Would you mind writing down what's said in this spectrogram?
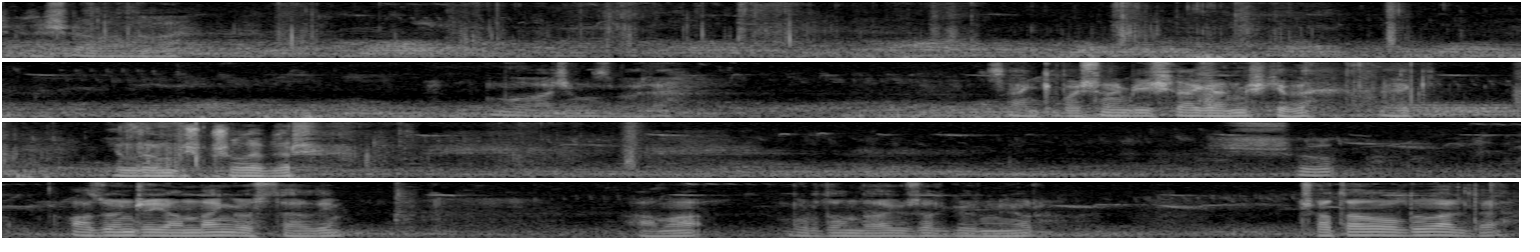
Şöyle şurada da var. Bu ağacımız böyle. Sanki başına bir işler gelmiş gibi. Belki yıldırım düşmüş olabilir. Şu az önce yandan gösterdiğim ama buradan daha güzel görünüyor. Çatal olduğu halde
